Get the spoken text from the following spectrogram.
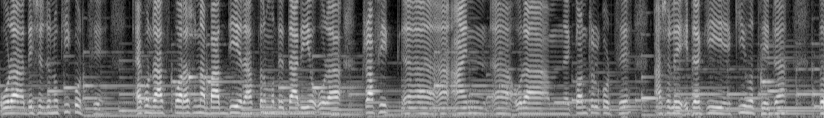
ওরা দেশের জন্য কি করছে? এখন রাস পড়াশোনা বাদ দিয়ে রাস্তার মধ্যে দাঁড়িয়ে ওরা ট্রাফিক আইন ওরা কন্ট্রোল করছে। আসলে এটা কি কি হচ্ছে এটা? তো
